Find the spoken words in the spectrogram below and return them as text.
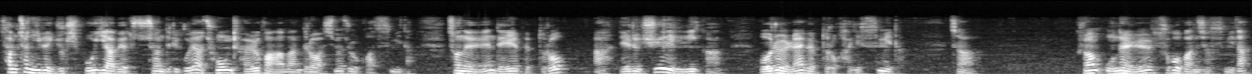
3265 이하 매수 추천드리고요. 좋은 결과 만들어 가시면 좋을 것 같습니다. 저는 내일 뵙도록 아 내일은 휴일이니까 월요일날 뵙도록 하겠습니다. 자 그럼 오늘 수고 많으셨습니다.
